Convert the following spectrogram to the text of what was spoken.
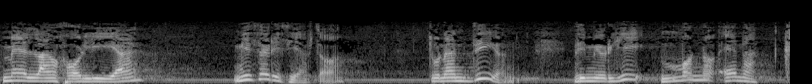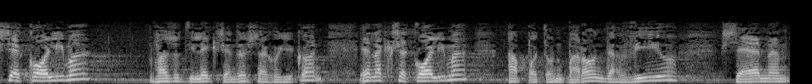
μελαγχολία. Μη θεωρηθεί αυτό. Του αντίον δημιουργεί μόνο ένα ξεκόλλημα βάζω τη λέξη εντός εισαγωγικών ένα ξεκόλλημα από τον παρόντα βίο σε έναν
